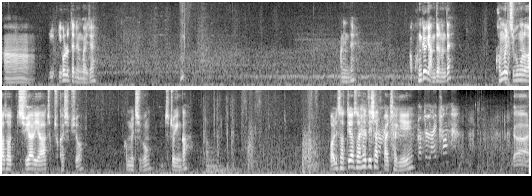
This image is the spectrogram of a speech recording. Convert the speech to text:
아, 이, 이걸로 때리는 거야, 이제? 아닌데? 아, 공격이 안 되는데? 건물 지붕으로 가서 GR이야 접촉하십시오. 건물 지붕 저쪽인가? 멀리서 뛰어서 헤드샷 발차기. Uh,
